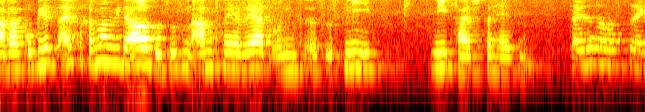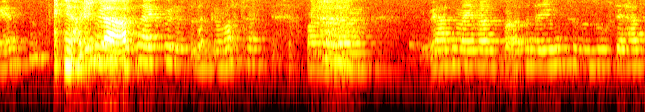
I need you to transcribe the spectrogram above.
aber probiert es einfach immer wieder aus. Es ist ein Abenteuer wert und es ist nie, nie falsch zu helfen. Da ist noch was zu ergänzen. Ja, ich klar. finde es total cool, dass du das gemacht hast. Und ähm, wir hatten mal jemanden bei uns in der Jugend zu Besuch, der hat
